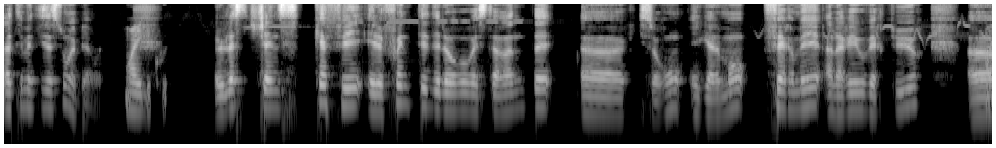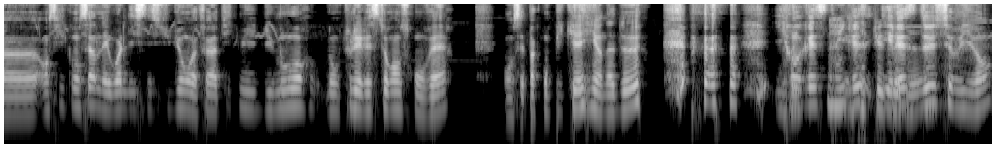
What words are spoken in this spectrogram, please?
La thématisation est bien, ouais. Ouais, il est cool. Le Last Chance Café et le Fuente del Oro Restaurante euh, qui seront également fermés à la réouverture. Euh, En ce qui concerne les Walt Disney Studios, on va faire la petite minute d'humour. Donc tous les restaurants seront ouverts. Bon, c'est pas compliqué, il y en a deux. il en reste, il reste, il deux. deux survivants.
